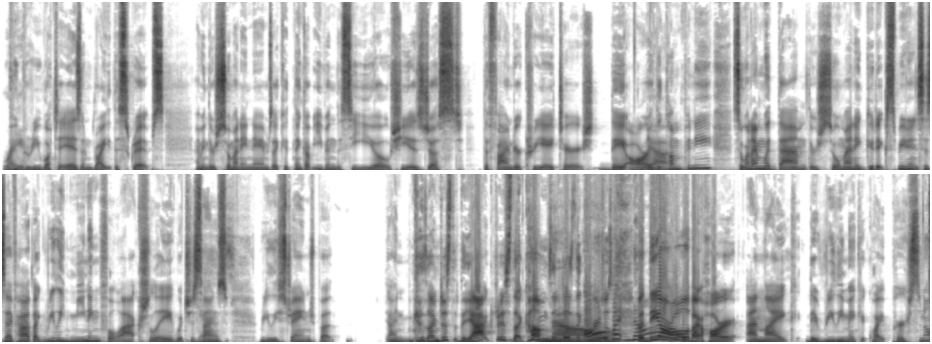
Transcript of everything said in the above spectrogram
Right. What it is and write the scripts. I mean, there's so many names I could think of. Even the CEO, she is just the founder, creator. They are the company. So when I'm with them, there's so many good experiences I've had, like really meaningful, actually, which just sounds really strange, but. Because I'm just the actress that comes and does the No. commercials, Oh, but no. but they are all about heart and like they really make it quite personal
